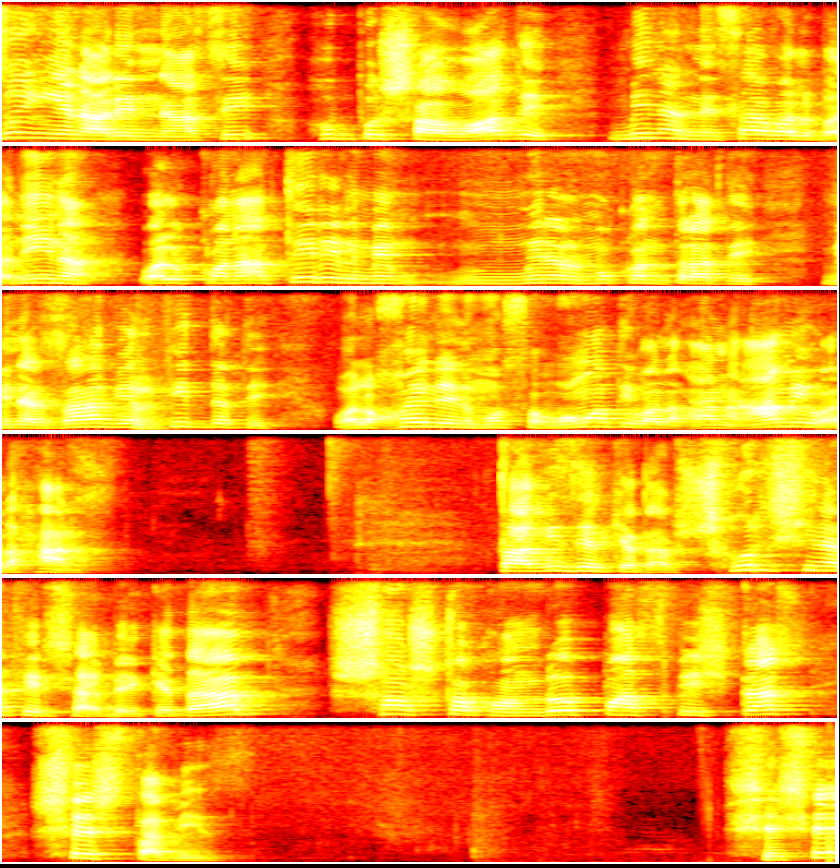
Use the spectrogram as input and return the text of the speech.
জুইয়েন আলিন নাসি হুব্বু শাওয়াতে মিনা নিসা ওয়াল বানিনা ওয়াল কনাতিরিল মিনাল মুকন্তরাতে মিনা জাহাবি ওয়াল ফিদ্দাতে ওয়াল খৈলিল মুসওমাতি ওয়াল আনআমি ওয়াল হারস। তাবিজের কেতাব, সরসিনা ফির সাহেবের কেতাব ষষ্ঠ খণ্ড, পাঁচ পৃষ্ঠা শেষ তাবিজ। শেষে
